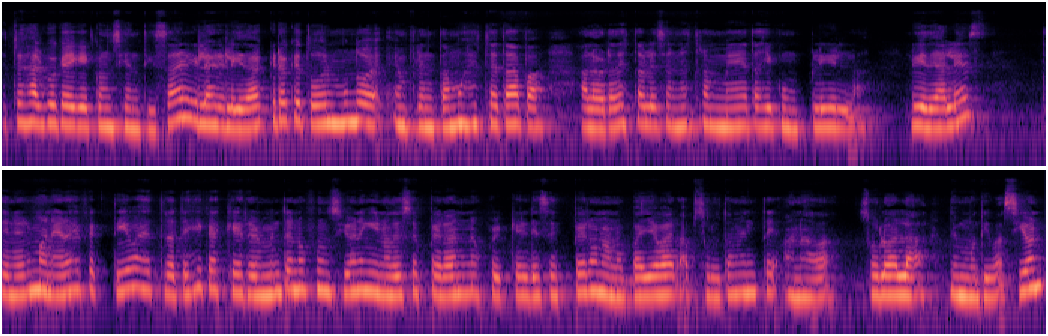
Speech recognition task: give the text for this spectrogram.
Esto es algo que hay que concientizar y la realidad creo que todo el mundo enfrentamos esta etapa a la hora de establecer nuestras metas y cumplirlas. Lo ideal es tener maneras efectivas, estratégicas que realmente no funcionen y no desesperarnos porque el desespero no nos va a llevar absolutamente a nada, solo a la desmotivación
